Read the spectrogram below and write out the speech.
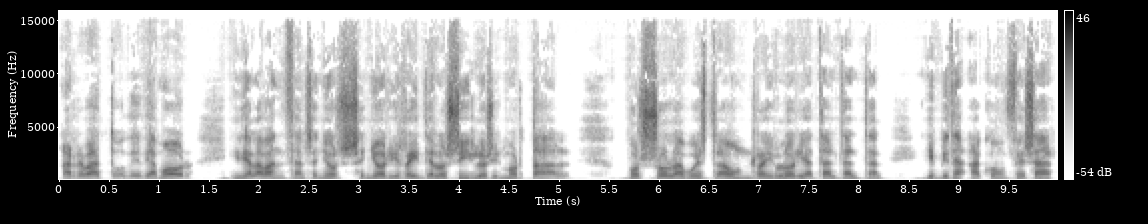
arrebato de, de, amor y de alabanza al Señor, Señor y Rey de los siglos, inmortal, por sola vuestra honra y gloria, tal, tal, tal. Y empieza a confesar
